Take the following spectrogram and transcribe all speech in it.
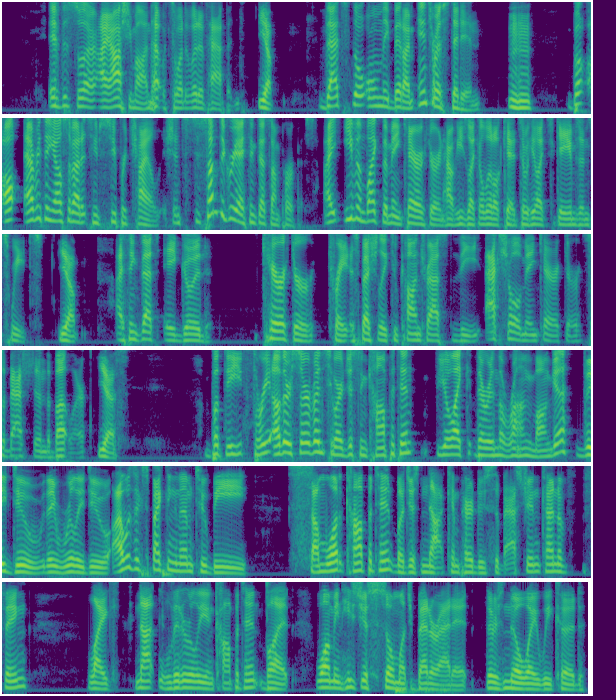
If this was Ayashimon, that's what would have happened. Yep. That's the only bit I'm interested in hmm but all, everything else about it seems super childish, and to some degree, I think that's on purpose. I even like the main character and how he's like a little kid, so he likes games and sweets. Yep. I think that's a good character trait, especially to contrast the actual main character, Sebastian the butler. Yes. But the three other servants who are just incompetent feel like they're in the wrong manga. They do. They really do. I was expecting them to be somewhat competent, but just not compared to Sebastian kind of thing. Like, not literally incompetent, but, well, I mean, he's just so much better at it. There's no way we could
